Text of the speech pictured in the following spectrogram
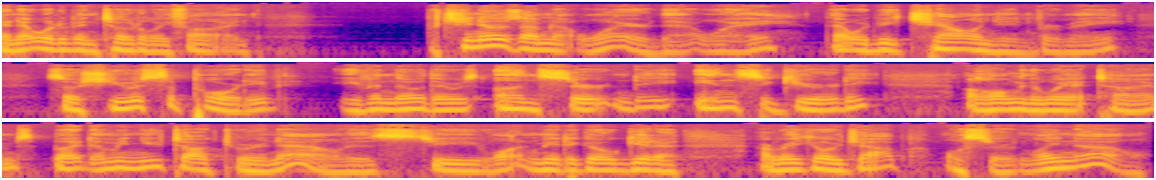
and that would have been totally fine. But she knows I'm not wired that way. That would be challenging for me. So she was supportive, even though there was uncertainty, insecurity along the way at times. But I mean, you talk to her now. Is she wanting me to go get a, a regular job? Well, certainly no.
